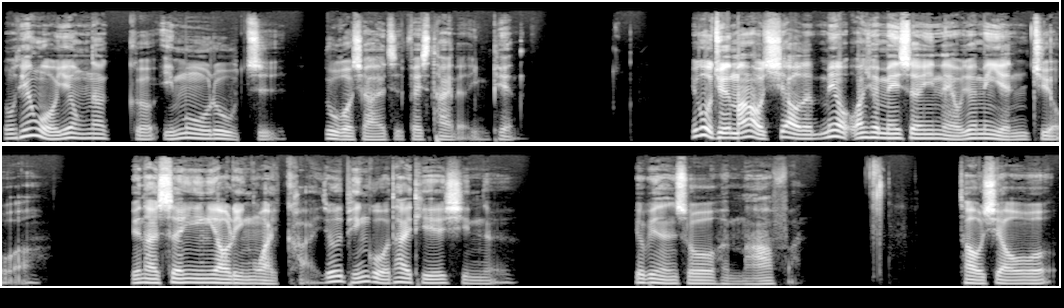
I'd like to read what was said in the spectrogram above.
昨天我用那个荧幕录制录我小孩子 FaceTime 的影片。因为我觉得蛮好笑的，没有完全没声音呢。我就在那边研究啊，原来声音要另外开，就是苹果太贴心了，又变成说很麻烦，超好笑。我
